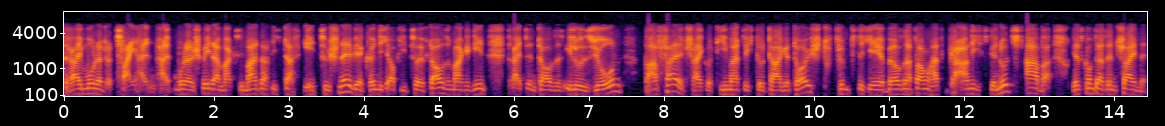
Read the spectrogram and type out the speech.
Drei Monate, zweieinhalb Monate später maximal sagte ich, das geht zu schnell, wir können nicht auf die 12.000 Marke gehen, 13.000 ist Illusion, war falsch. Heiko Thiem hat sich total getäuscht. 50-jährige Börsenerfahrung hat gar nichts genutzt. Aber, jetzt kommt das Entscheidende,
